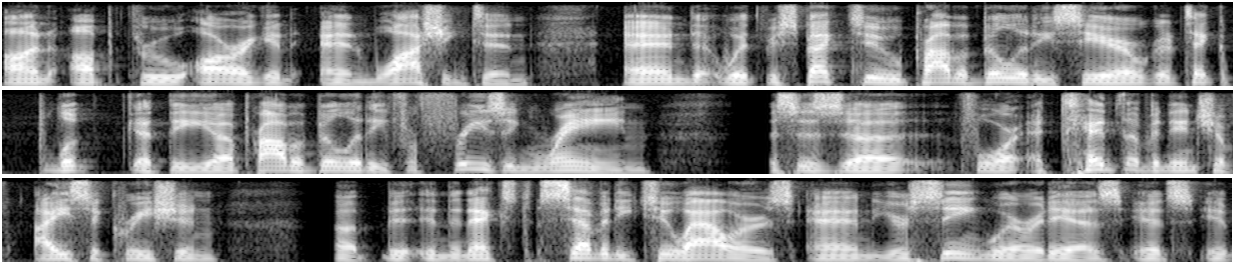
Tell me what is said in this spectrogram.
on up through Oregon and Washington. And with respect to probabilities here, we're going to take a look at the uh, probability for freezing rain. This is uh, for a tenth of an inch of ice accretion uh, in the next 72 hours, and you're seeing where it is. It's it,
